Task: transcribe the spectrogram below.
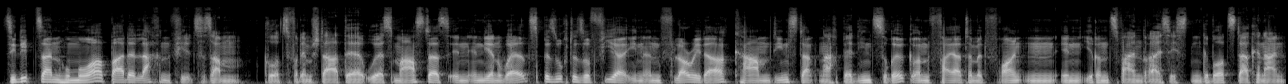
Sie liebt seinen Humor, beide lachen viel zusammen. Kurz vor dem Start der US Masters in Indian Wells besuchte Sophia ihn in Florida, kam Dienstag nach Berlin zurück und feierte mit Freunden in ihren 32. Geburtstag hinein.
